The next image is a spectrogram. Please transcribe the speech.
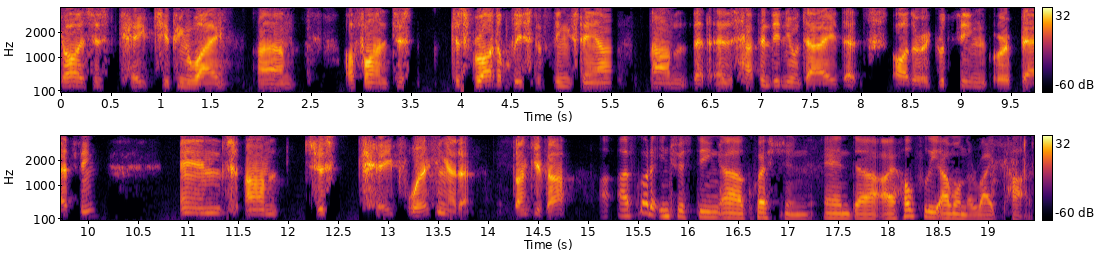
guys, just keep chipping away. Um, I find just just write a list of things down um, that has happened in your day that's either a good thing or a bad thing, and um, just keep working at it. Don't give up. I've got an interesting uh, question, and uh, I hopefully I'm on the right path.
